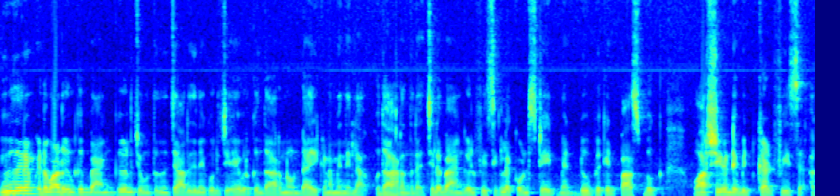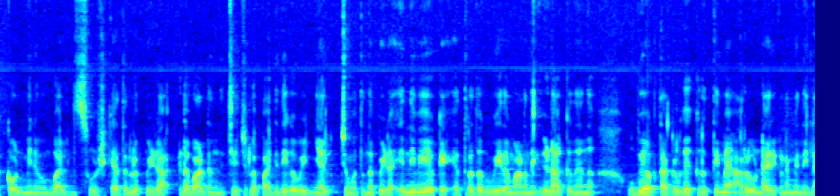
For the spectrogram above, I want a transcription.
വിവിധതരം ഇടപാടുകൾക്ക് ബാങ്കുകൾ ചുമത്തുന്ന ചാർജിനെക്കുറിച്ച് ഏവർക്കും ധാരണ ഉണ്ടായിരിക്കണമെന്നില്ല. ഉദാഹരണത്തിന് ചില ബാങ്കുകൾ physical account statement duplicate passbook വാർഷിക debit card fees account minimum balance സൂക്ഷിക്കാത്തതിനുള്ള പിഴ ഇടപാടിന് നിശ്ചയിച്ചിട്ടുള്ള പരിധി കവിഞ്ഞാൽ ചുമത്തുന്ന പിഴ എന്നിവയൊക്കെ എത്ര തുക വീതമാണെന്ന് ഈടാക്കുന്നതെന്ന് ഉപയോക്താക്കൾക്ക് കൃത്യമായ അറിവുണ്ടായിരിക്കണമെന്നില്ല.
